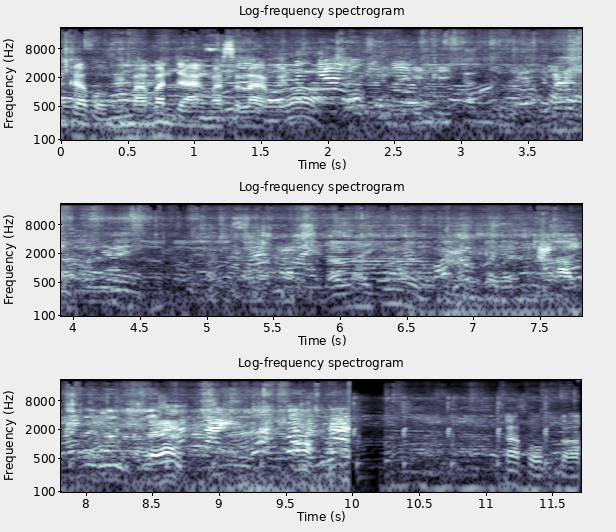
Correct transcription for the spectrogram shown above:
นะครับผมมาบ้านยางมาสลามกัน ครับผมก็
